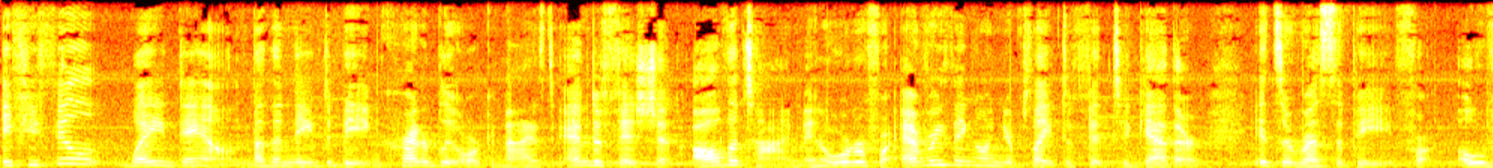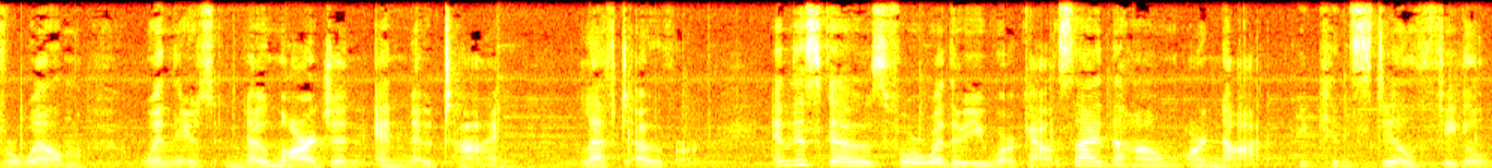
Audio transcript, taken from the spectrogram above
If you feel weighed down by the need to be incredibly organized and efficient all the time in order for everything on your plate to fit together, it's a recipe for overwhelm when there's no margin and no time left over. And this goes for whether you work outside the home or not, you can still feel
